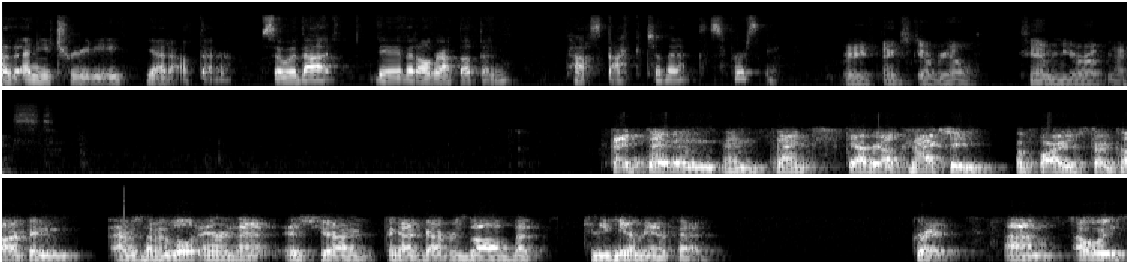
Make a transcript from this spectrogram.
of any treaty yet out there. So with that, David, I'll wrap up and pass back to the next person. Great, thanks, Gabrielle. Tim, you're up next. Thanks, David, and, and thanks, Gabrielle. Can I actually, before I just start talking, I was having a little internet issue. I think I got resolved, but can you hear me okay? Great. Um, always,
